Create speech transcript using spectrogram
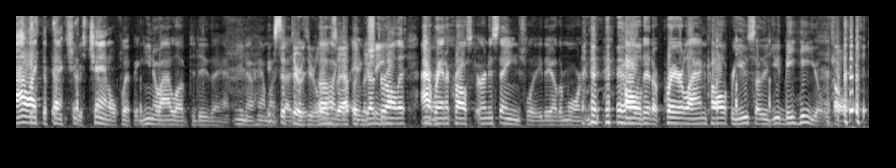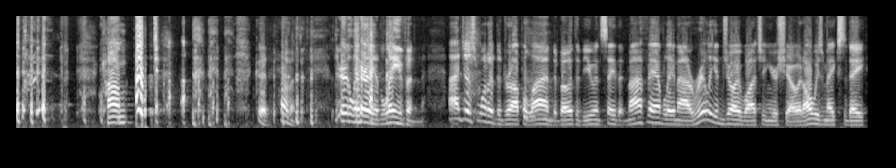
I like the fact she was channel flipping. You know I love to do that. You know how much sit I there do. with your little Uh, zapping and go through all that. I ran across Ernest Angley the other morning, called it a prayer line call for you so that you'd be healed. Oh, Come out. good heavens. Dear Larry and Laban, I just wanted to drop a line to both of you and say that my family and I really enjoy watching your show. It always makes the day to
